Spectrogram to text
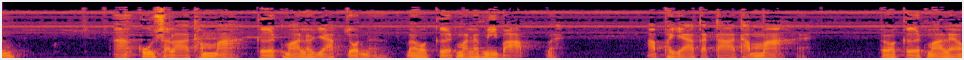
ลอากุศลธรรมมา เกิดมาแล้วยากจนแปลว่าเกิดมาแล้วมีบาปอัพยากตาธรรมมาแปลว่าเกิดมาแล้ว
